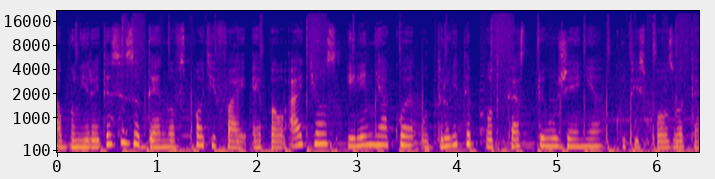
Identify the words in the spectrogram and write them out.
Абонирайте се за Ден в Spotify, Apple iTunes или някое от другите подкаст приложения, които използвате.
